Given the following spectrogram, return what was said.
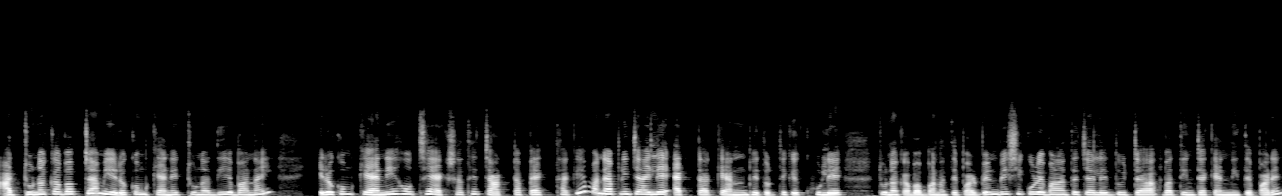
আর টুনা কাবাবটা আমি এরকম ক্যানের টুনা দিয়ে বানাই। এরকম ক্যানে হচ্ছে একসাথে চারটা প্যাক থাকে। মানে আপনি চাইলে একটা ক্যান ভেতর থেকে খুলে টুনা কাবাব বানাতে পারবেন। বেশি করে বানাতে চাইলে দুইটা বা তিনটা ক্যান নিতে পারেন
